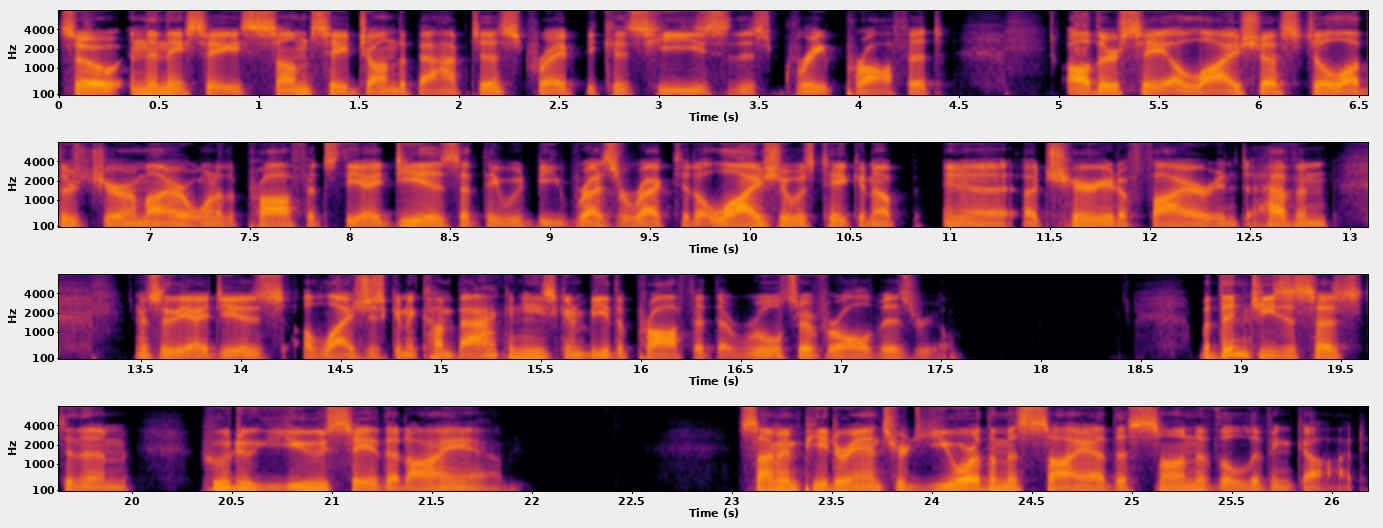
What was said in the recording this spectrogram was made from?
So, and then they say, Some say John the Baptist, right? Because he's this great prophet. Others say Elijah, still others Jeremiah or one of the prophets. The idea is that they would be resurrected. Elijah was taken up in a, a chariot of fire into heaven. And so the idea is Elijah's going to come back and he's going to be the prophet that rules over all of Israel. But then Jesus says to them, Who do you say that I am? Simon Peter answered, You are the Messiah, the Son of the living God.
